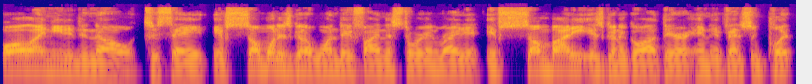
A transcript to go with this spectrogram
all I needed to know to say if someone is going to one day find this story and write it, if somebody is going to go out there and eventually put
